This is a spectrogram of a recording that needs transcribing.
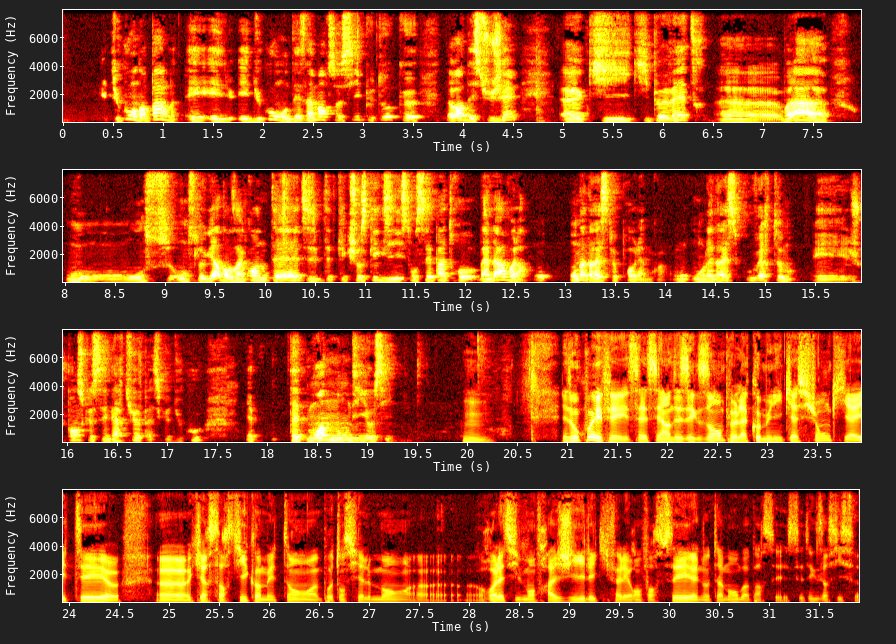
du coup, on en parle. Et, du coup, on désamorce aussi plutôt que d'avoir des sujets euh, qui, peuvent être, euh, voilà, on, se le garde dans un coin de tête, c'est peut-être quelque chose qui existe, on ne sait pas trop. Ben là, voilà, on, adresse le problème, quoi. On, l'adresse ouvertement. Et je pense que c'est vertueux parce que du coup, il y a peut-être moins de non-dits aussi. Hmm. Et donc, oui, c'est un des exemples, la communication qui a été, euh, euh, qui est ressortie comme étant euh, potentiellement relativement fragile et qu'il fallait renforcer, notamment bah, par cet exercice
